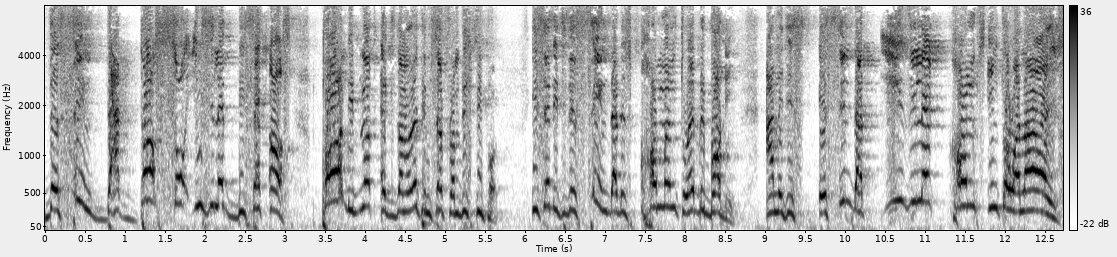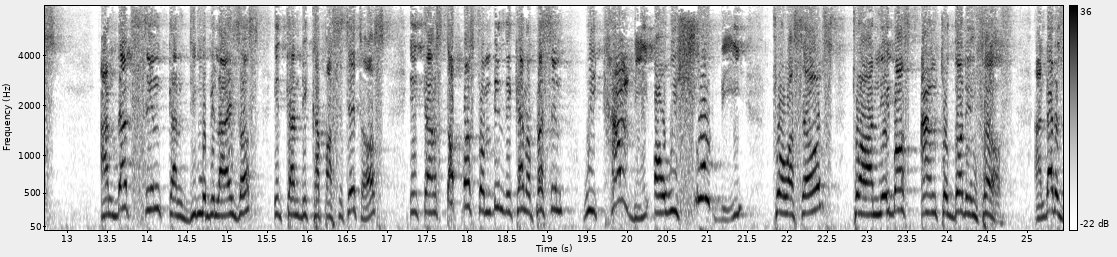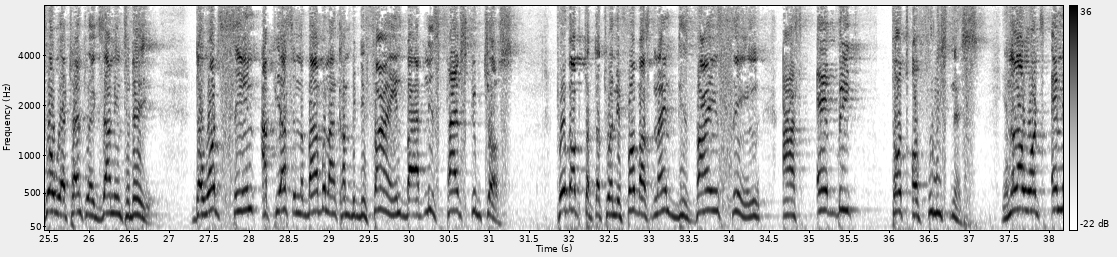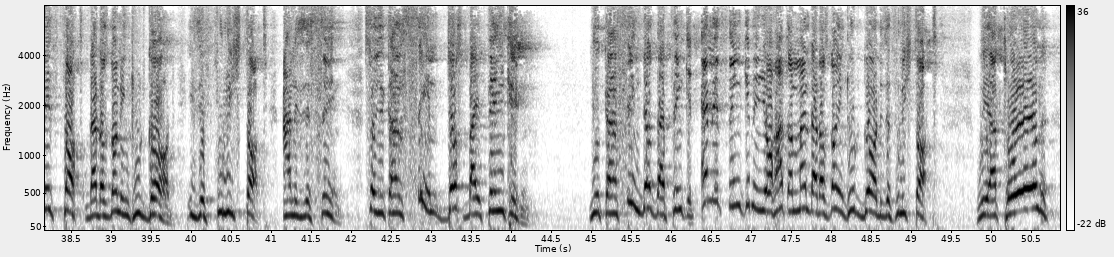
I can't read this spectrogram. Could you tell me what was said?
the sin that does so easily beset us. Paul did not exonerate himself from these people. He said it is a sin that is common to everybody, and it is a sin that easily comes into our lives. And that sin can demobilize us, it can decapacitate us, it can stop us from being the kind of person we can be or we should be to ourselves, to our neighbors, and to God Himself. And that is what we are trying to examine today. The word sin appears in the Bible and can be defined by at least five scriptures. Proverbs chapter 24 verse 9 defines sin as every thought of foolishness. In other words, any thought that does not include God is a foolish thought and is a sin. So you can sin just by thinking. You can think just by thinking. Any thinking in your heart and mind that does not include God is a foolish thought. We are told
